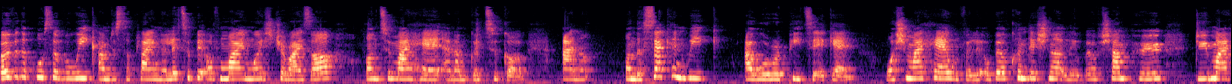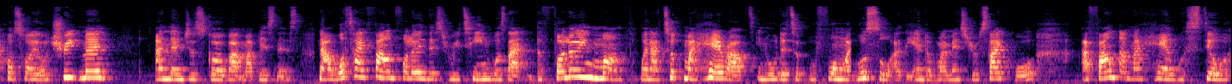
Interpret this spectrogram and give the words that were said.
over the course of a week i'm just applying a little bit of my moisturizer onto my hair and i'm good to go and on the second week i will repeat it again wash my hair with a little bit of conditioner a little bit of shampoo do my hot oil treatment and then just go about my business. Now what I found following this routine was that the following month when I took my hair out in order to perform my ghusl at the end of my menstrual cycle, I found that my hair was still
